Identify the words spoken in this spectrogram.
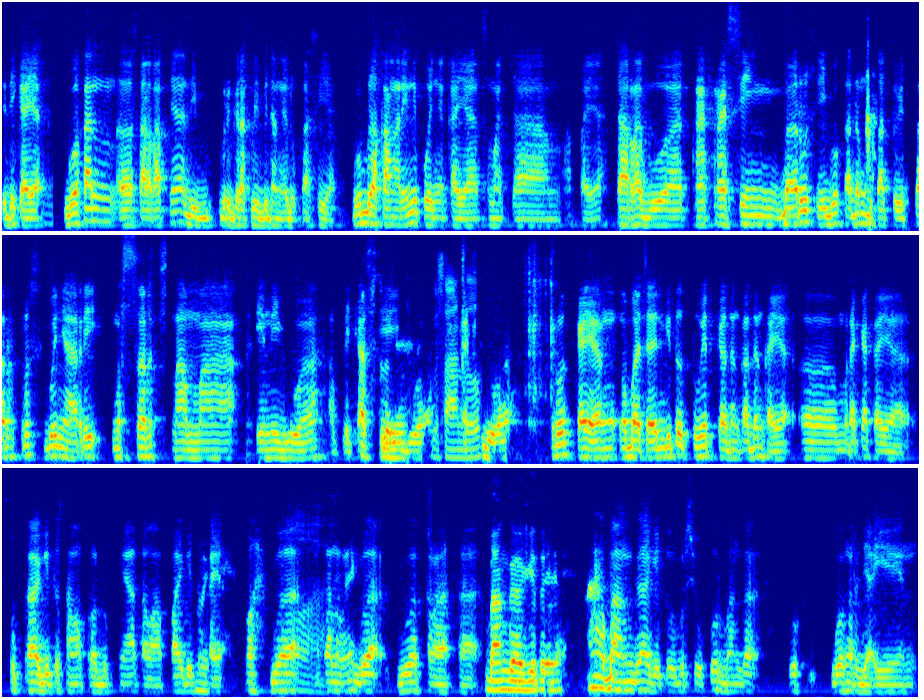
Jadi kayak gue kan eh, startupnya di, bergerak di bidang edukasi ya. Gue belakangan ini punya kayak semacam apa ya cara buat refreshing baru sih. Gue kadang buka Twitter terus gue nyari nge-search nama ini gue Apps aplikasi ya? gue Perusahaan lo. gua. Terus kayak ngebacain gitu tweet kadang-kadang kayak eh, mereka kayak suka gitu sama produknya atau apa gitu kayak wah gua Wah. apa namanya gua gua kerasa bangga gitu ya? Ah bangga gitu bersyukur bangga gua, gua ngerjain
